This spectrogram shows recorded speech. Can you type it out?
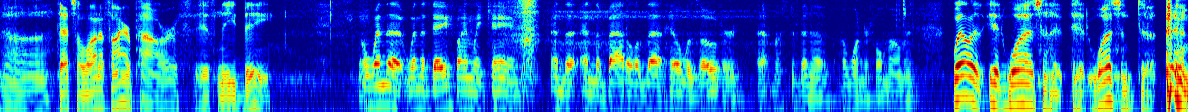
uh, that's a lot of firepower if, if need be. Well, when the when the day finally came and the and the battle of that hill was over, that must have been a, a wonderful moment. Well, it, it was, and it, it wasn't. Uh,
